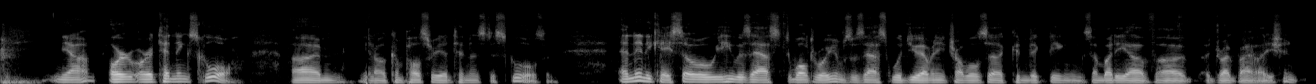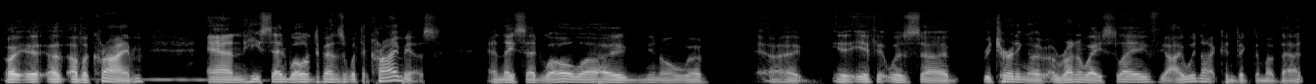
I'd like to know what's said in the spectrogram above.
yeah, or or attending school, um, you know, compulsory attendance to schools. And in any case, so he was asked. Walter Williams was asked, "Would you have any troubles uh, convicting somebody of uh, a drug violation or uh, of a crime?" And he said, "Well, it depends on what the crime is." And they said, "Well, uh, you know, uh, uh, if it was returning a, a runaway slave, I would not convict them of that."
